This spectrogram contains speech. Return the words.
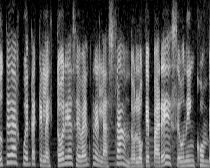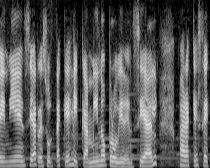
tú te das cuenta que la historia se va entrelazando. Lo que parece una inconveniencia resulta que es el camino providencial para que se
